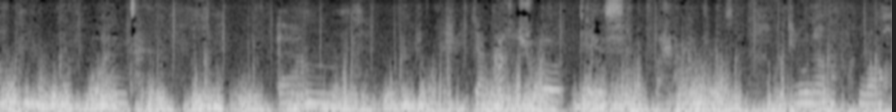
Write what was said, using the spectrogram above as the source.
Und ähm, ja, nach der Schule gehe ich wahrscheinlich mit Luna noch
